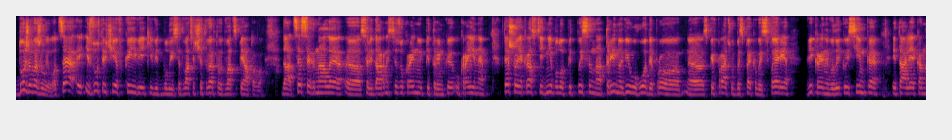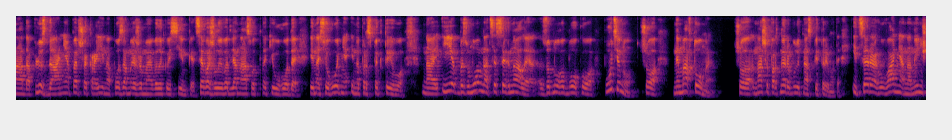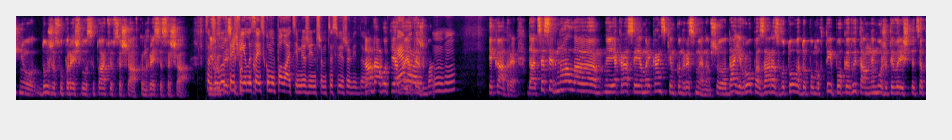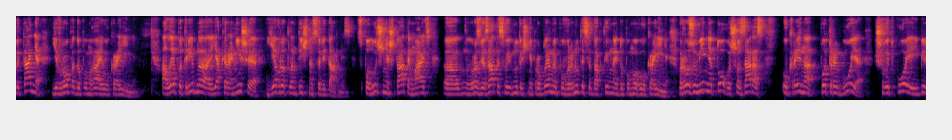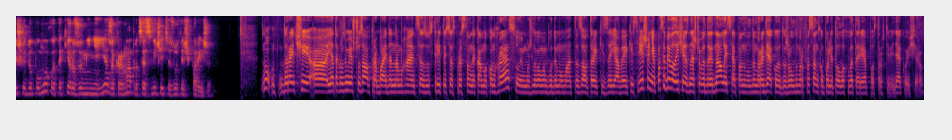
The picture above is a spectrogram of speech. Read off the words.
Дуже важливо. Це і зустрічі в Києві, які відбулися 24-25. Да, це сигнали е, солідарності з Україною, підтримки України. Те, що якраз в ці дні було підписано три нові угоди про е, співпрацю в безпековій сфері. Дві країни Великої Сімки, Італія, Канада, плюс Данія, перша країна поза межами Великої Сімки. Це важливо для нас. От такі угоди і на сьогодні, і на перспективу. І безумовно, це сигнали з одного боку Путіну, що нема втоми. Що наші партнери будуть нас підтримати, і це реагування на нинішню дуже суперечливу ситуацію в США в Конгресі США. Це вже Європейські зустріч в Єлисейському палаці, між іншим. Це свіже відео. Да, да, от я, да, я теж бачу. Мгм. Кадри. Да, це сигнал е, якраз і американським конгресменам, що да, Європа зараз готова допомогти, поки ви там не можете вирішити це питання. Європа допомагає Україні. Але потрібна, як і раніше, євроатлантична солідарність. Сполучені Штати мають е, ну, розв'язати свої внутрішні проблеми, повернутися до активної допомоги Україні. Розуміння того, що зараз Україна потребує швидкої і більшої допомоги. Такі розуміння є. Зокрема, про це свідчить зустріч в Парижі. Ну до речі, е, я так розумію, що завтра Байден намагається зустрітися з представниками конгресу, і можливо, ми будемо мати завтра якісь заяви, якісь рішення. Спасибі величезне, що ви доєдналися. Пане Володимире, дякую дуже. Володимир Фесенко, політолог в етері Апостроф. Дякую щиро.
